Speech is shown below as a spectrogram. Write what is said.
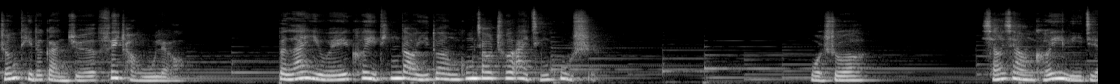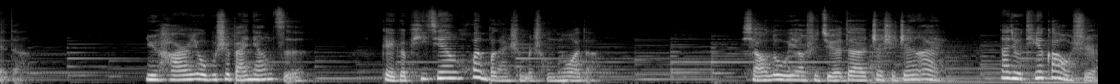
整体的感觉非常无聊。本来以为可以听到一段公交车爱情故事。我说，想想可以理解的，女孩又不是白娘子，给个披肩换不来什么承诺的。小鹿要是觉得这是真爱，那就贴告示、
